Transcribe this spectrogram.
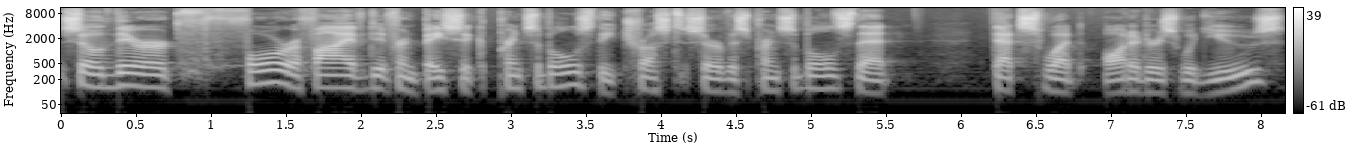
So there are four or five different basic principles, the trust service principles that that's what auditors would use.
